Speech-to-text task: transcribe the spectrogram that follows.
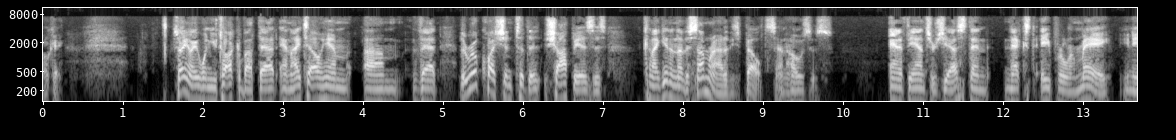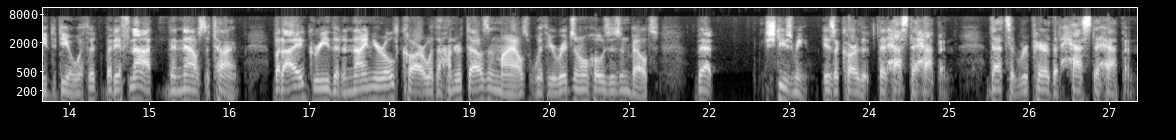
Okay. So anyway, when you talk about that, and I tell him um, that the real question to the shop is, is can I get another summer out of these belts and hoses? And if the answer is yes, then next April or May you need to deal with it. But if not, then now's the time. But I agree that a nine-year-old car with 100,000 miles with the original hoses and belts, that, excuse me, is a car that, that has to happen. That's a repair that has to happen.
